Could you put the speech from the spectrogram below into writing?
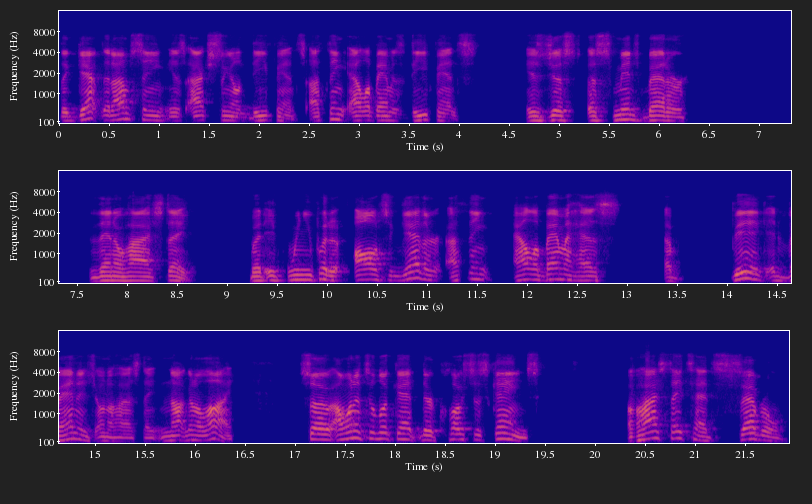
The gap that I'm seeing is actually on defense. I think Alabama's defense is just a smidge better than Ohio State. But if when you put it all together, I think Alabama has a big advantage on Ohio State. Not going to lie. So I wanted to look at their closest games. Ohio State's had several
